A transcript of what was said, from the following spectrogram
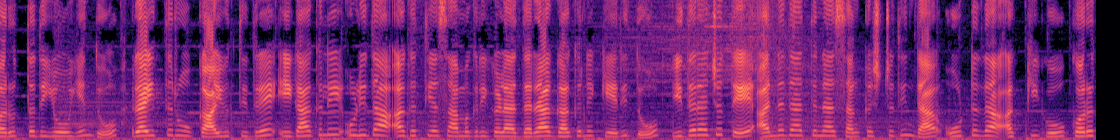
ಬರುತ್ತದೆಯೋ ಎಂದು ರೈತರು ಕಾಯುತ್ತಿದ್ರೆ ಈಗಾಗಲೇ ಉಳಿದ ಅಗತ್ಯ ಸಾಮಗ್ರಿಗಳ ದರ ಗಗನಕ್ಕೇರಿದ್ದು, ಇದರ ಜೊತೆ ಅನ್ನದಾತನ ಸಂಕಷ್ಟದಿಂದ ಊಟದ ಅಕ್ಕಿಗೂ ಕೊರತೆ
